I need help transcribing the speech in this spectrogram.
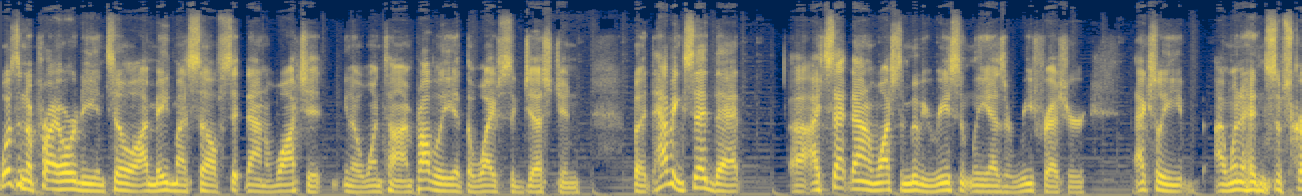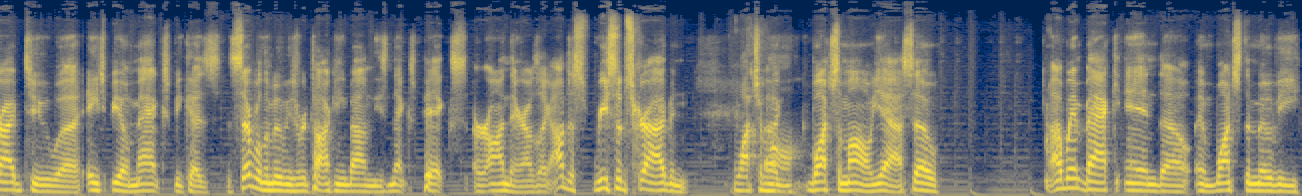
wasn't a priority until I made myself sit down and watch it, you know, one time, probably at the wife's suggestion. But having said that, uh, I sat down and watched the movie recently as a refresher. Actually, I went ahead and subscribed to uh, HBO Max because several of the movies we're talking about in these next picks are on there. I was like, I'll just resubscribe and Watch them uh, all. watch them all. Yeah. So I went back and uh, and watched the movie,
